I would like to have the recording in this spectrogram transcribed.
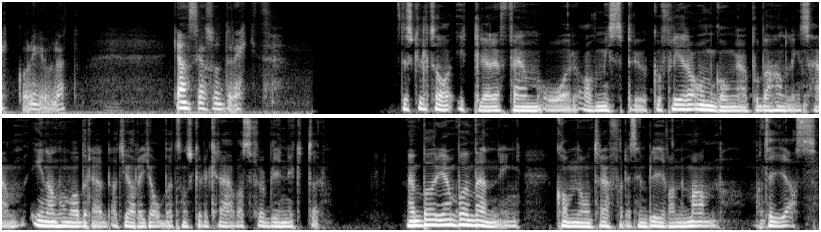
ekorrhjulet ganska så direkt. Det skulle ta ytterligare fem år av missbruk och flera omgångar på behandlingshem innan hon var beredd att göra jobbet som skulle krävas för att bli nykter. Men början på en vändning kom när hon träffade sin blivande man, Mattias.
